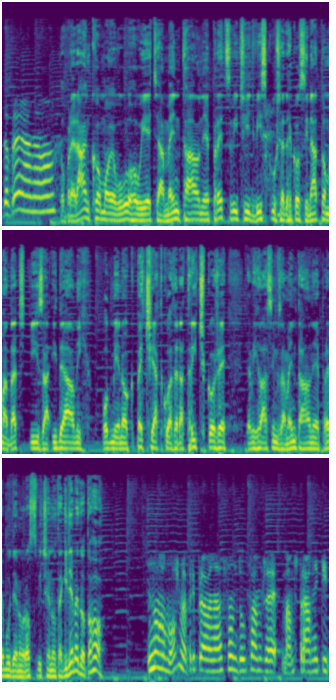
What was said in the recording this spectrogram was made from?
Dobré ráno. Dobré ránko, mojou úlohou je ťa mentálne precvičiť, vyskúšať, ako si na tom a dať ti za ideálnych podmienok pečiatku a teda tričko, že ťa vyhlásim za mentálne prebudenú, rozcvičenú. Tak ideme do toho? No, môžeme, pripravená som, dúfam, že mám správny typ.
